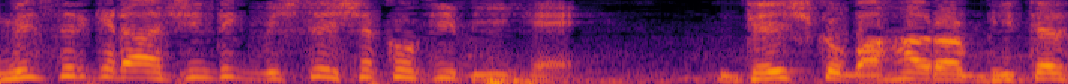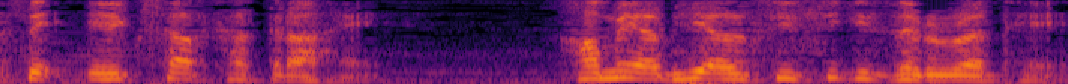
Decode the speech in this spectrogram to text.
मिस्र के राजनीतिक विश्लेषकों की भी है। देश को बाहर और भीतर से एक साथ खतरा है। हमें अभी एलसीसी की ज़रूरत है,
